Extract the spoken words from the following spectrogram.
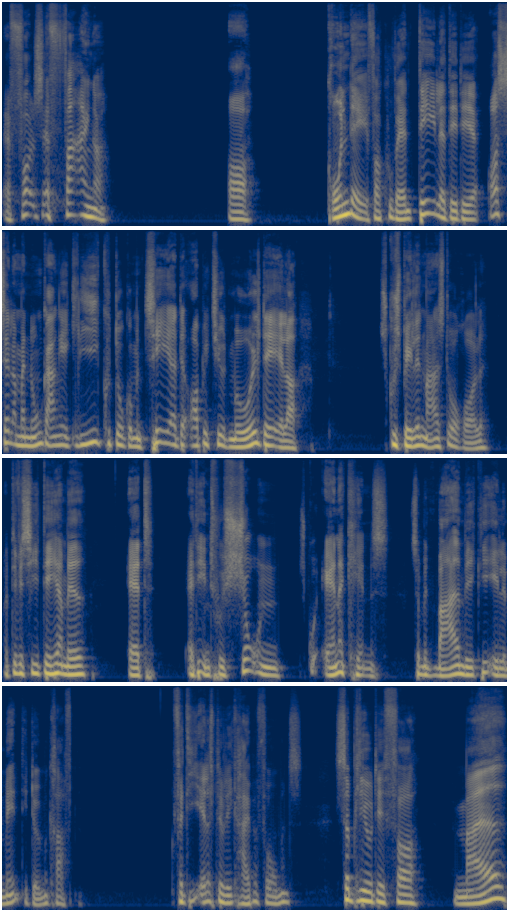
at folks erfaringer og grundlag for at kunne være en del af det der, også selvom man nogle gange ikke lige kunne dokumentere det objektivt måle det, eller skulle spille en meget stor rolle. Og det vil sige det her med, at, at intuitionen skulle anerkendes som et meget vigtigt element i dømmekraften. Fordi ellers blev det ikke high performance. Så blev det for meget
